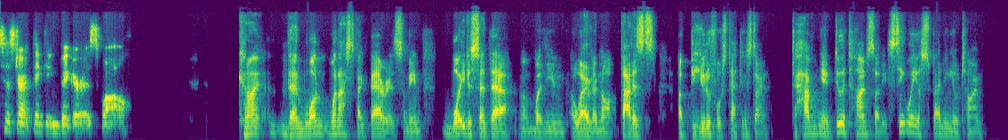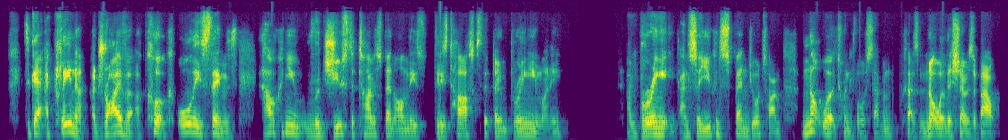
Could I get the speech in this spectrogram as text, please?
to start thinking bigger as well. Can I then one one aspect there is, I mean, what you just said there, um, whether you're aware of it or not, that is a beautiful stepping stone to have, you know, do a time study, see where you're spending your time. To get a cleaner, a driver, a cook, all these things, how can you reduce the time spent on these these tasks that don't bring you money and bring it and so you can spend your time not work 24 7 because that's not what this show is about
